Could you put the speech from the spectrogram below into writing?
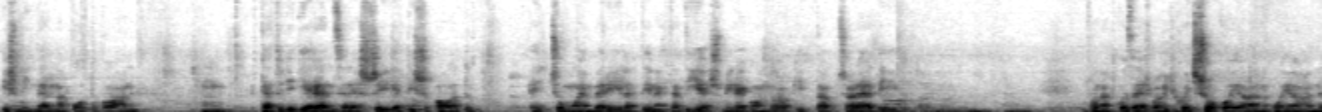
és minden nap ott van. Mm, tehát, hogy egy ilyen rendszerességet is ad egy csomó ember életének, tehát ilyesmire gondolok itt a családi vonatkozásban, hogy, hogy sok olyan, olyan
